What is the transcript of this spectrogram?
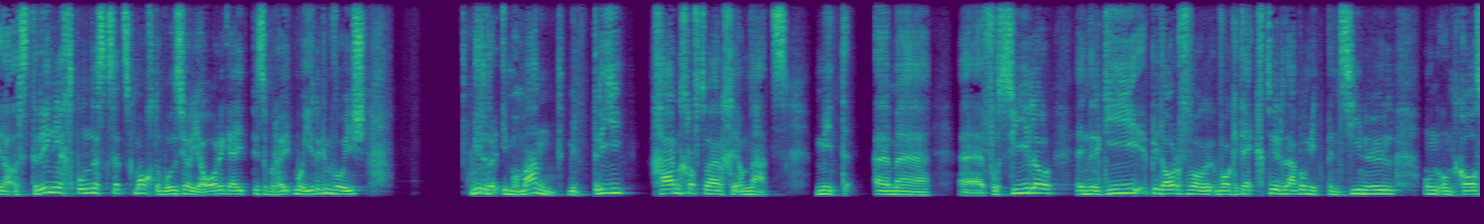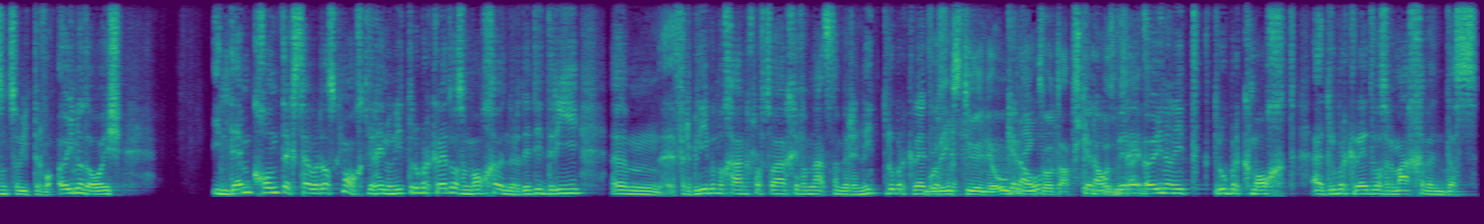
ja, als dringliches Bundesgesetz gemacht, obwohl es ja Jahre geht, bis überhaupt mal irgendwo ist. Weil wir im Moment mit drei Kernkraftwerken am Netz, mit ähm, äh, fossiler Energiebedarf, der gedeckt wird, eben mit Benzinöl und, und Gas und so weiter, der auch noch da ist. In dem Kontext haben wir das gemacht. Wir haben noch nicht darüber geredet, was wir machen, wenn wir die drei ähm, verbleibenden Kernkraftwerke vom Netz haben. Wir haben nicht darüber geredet, Wo was wir, ja unbedingt genau, abstimmen, genau, wir haben auch noch nicht darüber gemacht, äh, darüber geredet, was wir machen, wenn das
